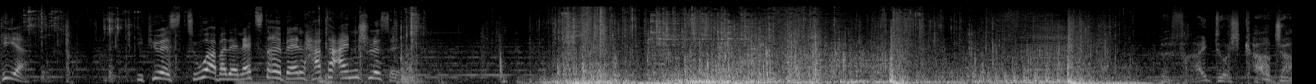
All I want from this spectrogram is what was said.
Hier. Die Tür ist zu, aber der letzte Rebell hatte einen Schlüssel. Befreit durch Karja.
